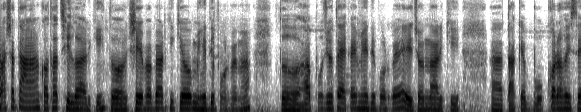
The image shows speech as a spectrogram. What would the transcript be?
বাসাতে আনার কথা ছিল আর কি। তো সেভাবে আর কি কেউ মেহেদি পড়বে না। তো আপু যেহেতু একাই মেহেদি পড়বে এই জন্য আর কি তাকে বুক করা হয়েছে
